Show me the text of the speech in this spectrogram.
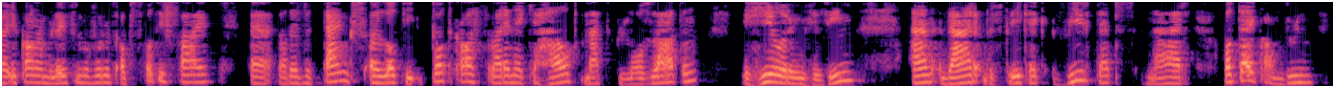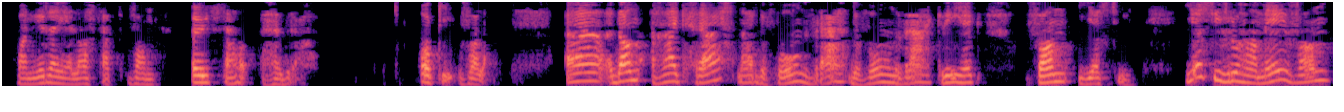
Uh, je kan hem beluisteren bijvoorbeeld op Spotify. Uh, dat is de Thanks a Lottie podcast, waarin ik je help met loslaten. Heel ruim gezien. En daar bespreek ik vier tips naar wat je kan doen wanneer dat je last hebt van uitstelgedrag. Oké, voilà. Uh, dan ga ik graag naar de volgende vraag. De volgende vraag kreeg ik van Jessie. Jessie vroeg aan mij van,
